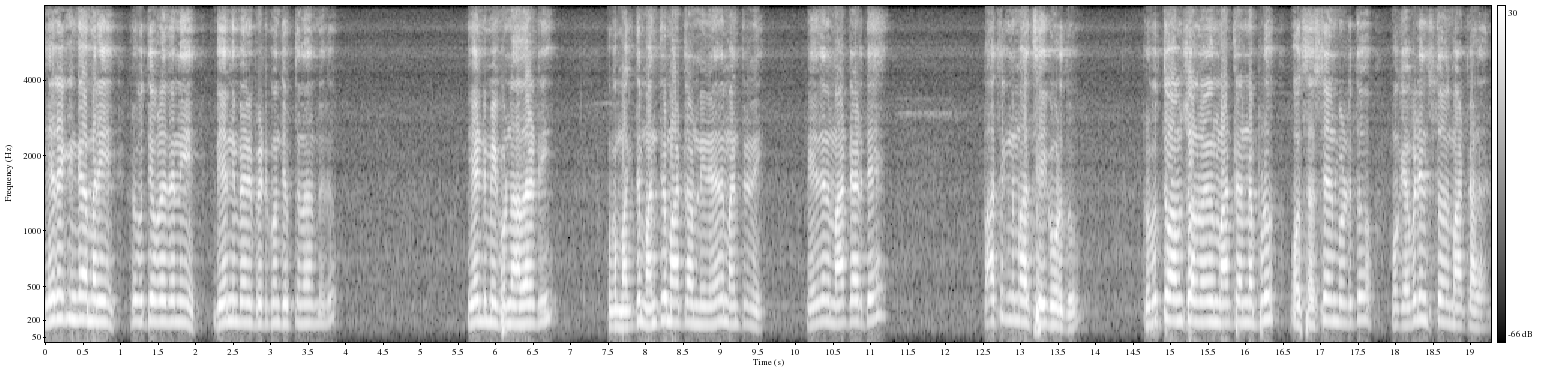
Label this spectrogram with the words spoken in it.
ఏ రకంగా మరి ప్రభుత్వం ఇవ్వలేదని దేన్ని మీరు పెట్టుకొని చెప్తున్నారు మీరు? ఏంటి మీకున్న అథారిటీ? ఒక మంత్రి మంత్రి మాట్లాడు ఏదైనా మంత్రిని. నేను ఏదైనా మాట్లాడితే పాసింగ్ మాస్ చేయకూడదు. ప్రభుత్వ అంశాల మీద మాట్లాడినప్పుడు ఒక సస్టైనబిలిటీతో ఒక ఎవిడెన్స్తో మాట్లాడాలి.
